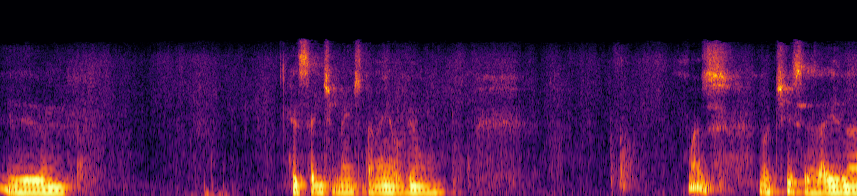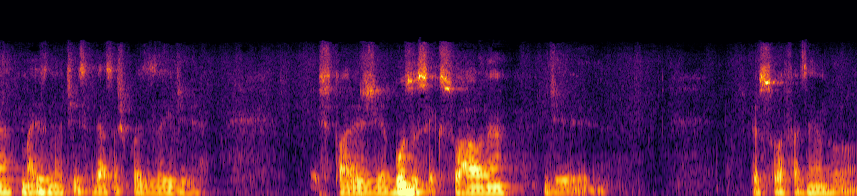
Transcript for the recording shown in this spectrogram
e recentemente também eu vi um, umas notícias aí, né? Mais notícias dessas coisas aí de histórias de abuso sexual, né? De pessoa fazendo.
